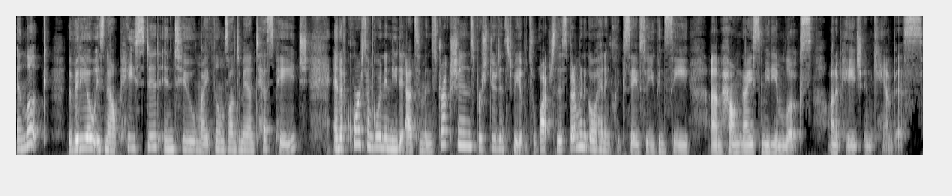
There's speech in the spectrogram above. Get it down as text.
And look, the video is now pasted into my Films on Demand test page. And of course, I'm going to need to add some instructions for students to be able to watch this, but I'm going to go ahead and click Save so you can see um, how nice Medium looks on a page in Canvas.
